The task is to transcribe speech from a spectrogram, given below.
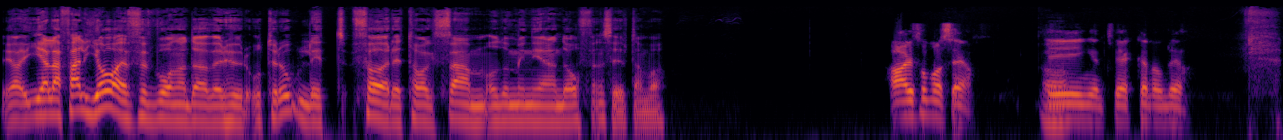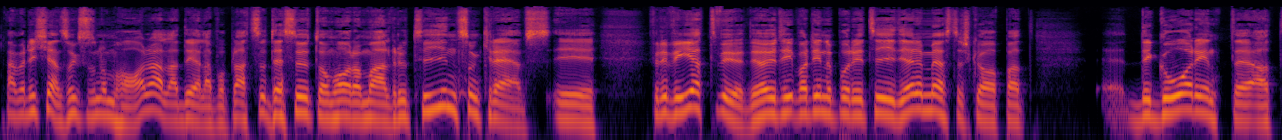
ja, i alla fall jag är förvånad över hur otroligt företagsam och dominerande offensivt han var. Ja, det får man säga. Det är Ja. ingen tvekan om det. Ja, men det känns också som de har alla delar på plats och dessutom har de all rutin som krävs. I, för det vet vi ju, vi har ju varit inne på det i tidigare mästerskap, att det går inte att,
